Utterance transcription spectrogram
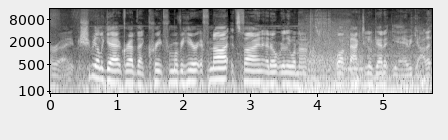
Alright, should be able to get, grab that crate from over here. If not, it's fine. I don't really want to walk back to go get it. Yeah, we got it.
